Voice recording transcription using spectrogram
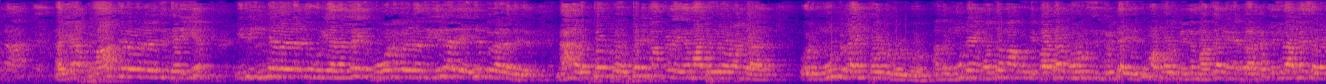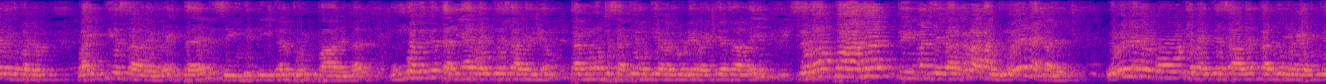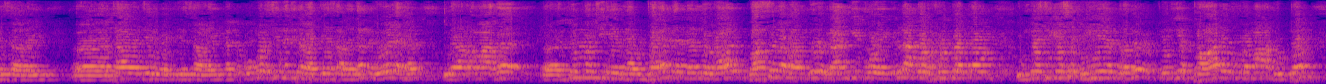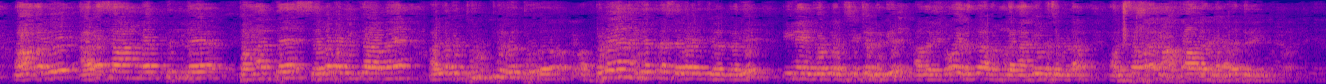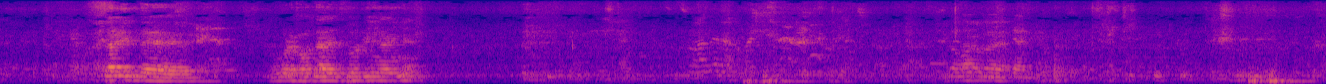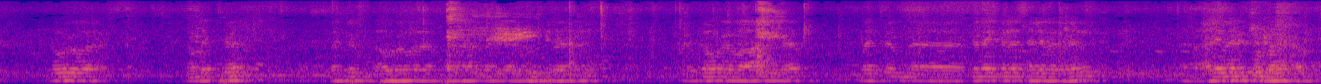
ஐயா பாக்குறவர்களுக்கு தெரியும். இது இந்த வருடத்துக்கு உரியதல்ல இது போன வருடத்துக்கு இல்லை அது எதிர்ப்பு வருடத்துக்கு. நாங்கள் எப்படி எப்படி மக்களை ஏமாற்றுகிறோம் என்றால் ஒரு மூன்று லைன் போட்டுக் கொள்வோம் அந்த மூணை மொத்தமா கூட்டி பார்த்தா நூறுக்கு கிட்ட இருக்கும். அப்போ ஒரு மக்கள் நினைப்பார்கள். எல்லாமே செலவழிக்கப்படும். வைத்தியசாலைகளை தயவு செய்து நீங்கள் போய் பாருங்கள். உங்களுக்கு தனியார் வைத்தியசாலையிலும் தங்கமுத்து சத்தியமூர்த்தி அவர்களுடைய வைத்தியசாலை சிறப்பாக ட்ரீட்மெண்ட் செய்வார்கள் ஆனால் ஏழைகள் ஏழைகள் போக வேண்டிய வைத்தியசாலை கருதுபுர வைத்தியசாலை அஹ், வைத்தியசாலை மற்றும் ஒவ்வொரு சின்ன சின்ன வைத்தியசாலை தான் ஏழைகள் உதாரணமாக கிளிநொச்சியில் இருந்த ஒரு பயத்தில் பஸ்ல வந்து ரங்கி போய்க்கு அங்க ஒரு ஃபுல் பேக்ரவுண்ட் இன்வெஸ்டிகேஷன் இல்லைன்றது ஒரு பெரிய பாரதூரமான குற்றம். ஆகவே அரசாங்கத்தின் பணத்தை செலவழிக்காம அல்லது துருப்பு அஹ், பிழையான விதத்துல செலவழிக்கிறது இன்னைக்கு ஒரு செக்ஷன் இருக்கு. அதில் நோய் இருந்து அவங்க நான் கேட்டு சொல்லலாம். அது சம்பந்தமா பாரதூரம் தெரியும். சார் இந்த உங்களோட பகுத்தாரை சொல்றீங்க கௌரவ அமைச்சர் மற்றும் கௌரவ பாராளுமன்ற உறுப்பினர்கள் கௌரவ ஆளுநர் மற்றும் அஹ், திணைக்கள தலைவர்கள் அஹ், அனைவருக்கும் வணக்கம்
